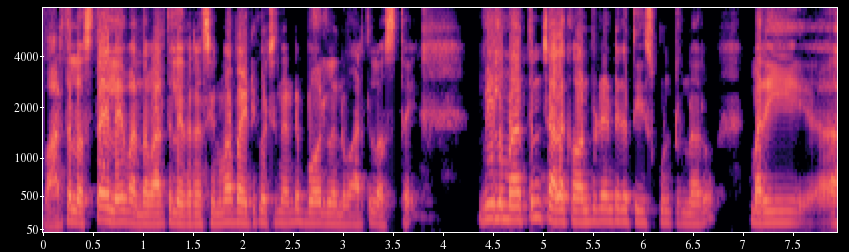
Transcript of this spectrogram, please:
వార్తలు వస్తాయిలే. వంద వార్తలు ఏదైనా సినిమా బయటకు వచ్చిందంటే బోర్లని వార్తలు వస్తాయి. వీళ్ళు మాత్రం చాలా కాన్ఫిడెంట్గా తీసుకుంటున్నారు. మరి ఆ,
